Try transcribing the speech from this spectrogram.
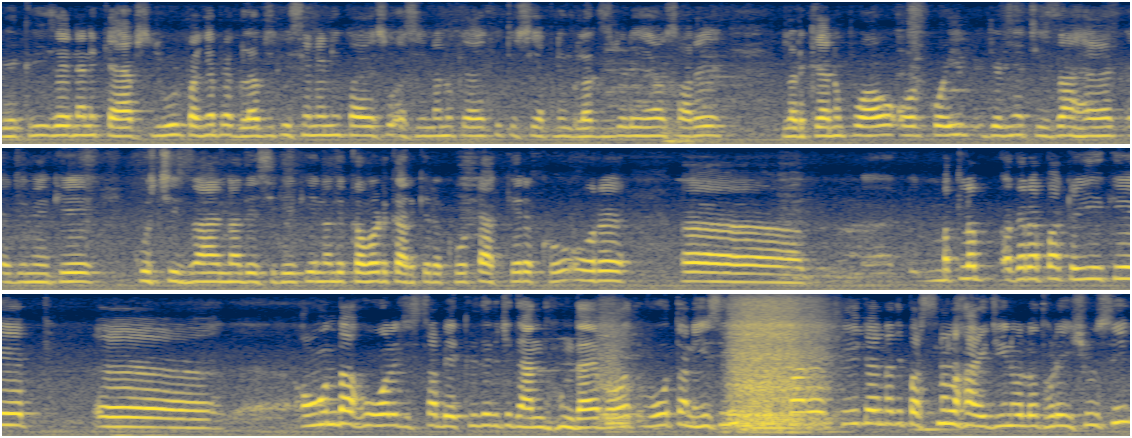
ਬੇਕਰੀਜ਼ ਹੈ ਇਹਨਾਂ ਨੇ ਕੈਪਸ ਜ਼ਰੂਰ ਪਾਈਆਂ ਪਰ ਗਲਵਜ਼ ਕਿਸੇ ਨੇ ਨਹੀਂ ਪਾਏ। ਸੋ ਅਸੀਂ ਇਹਨਾਂ ਨੂੰ ਕਿਹਾ ਕਿ ਤੁਸੀਂ ਆਪਣੇ ਗਲਵਜ਼ ਜਿਹੜੇ ਹੈ ਉਹ ਸਾਰੇ ਲੜਕਿਆਂ ਨੂੰ ਪਵਾਓ ਔਰ ਕੋਈ ਜਿਹੜੀਆਂ ਚੀਜ਼ਾਂ ਹੈ ਜਿਵੇਂ ਕਿ ਕੁਝ ਚੀਜ਼ਾਂ ਇਹਨਾਂ ਦੇ ਸੀਗੇ ਕਿ ਇਹਨਾਂ ਦੇ ਕਵਰਡ ਕਰਕੇ ਰੱਖੋ ਢੱਕ ਕੇ ਰੱਖੋ ਔਰ ਮਤਲਬ ਅਗਰ ਆਪਾਂ ਕਹੀਏ ਕਿ ਔਨ ਦਾ ਹੋਲ ਜਿਸ ਤਰ੍ਹਾਂ ਬੇਕਰੀ ਦੇ ਵਿੱਚ ਗੰਦ ਹੁੰਦਾ ਹੈ ਬਹੁਤ ਉਹ ਤਾਂ ਨਹੀਂ ਸੀ। ਪਰ ਠੀਕ ਹੈ ਇਹਨਾਂ ਦੀ ਪਰਸਨਲ ਹਾਈਜੀਨ ਵੱਲੋਂ ਥੋੜੇ ਇਸ਼ੂ ਸੀ।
